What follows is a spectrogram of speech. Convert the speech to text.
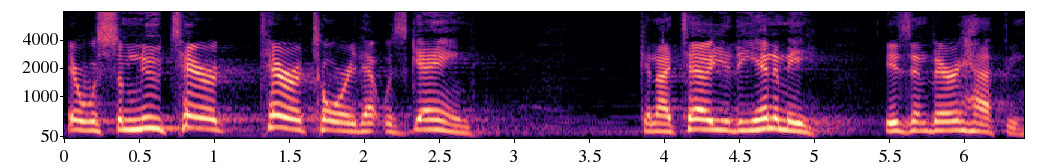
There was some new ter- territory that was gained. Can I tell you, the enemy isn't very happy.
